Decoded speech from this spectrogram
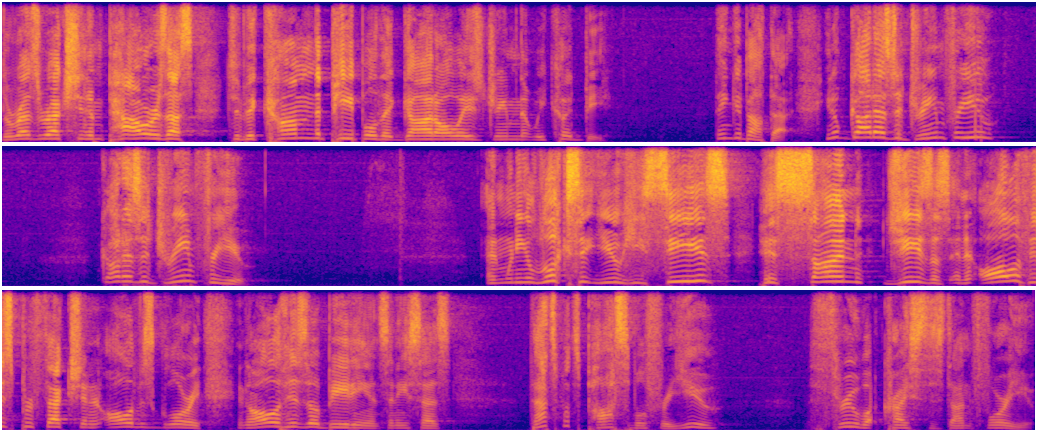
The resurrection empowers us to become the people that God always dreamed that we could be. Think about that. You know, God has a dream for you. God has a dream for you. And when he looks at you, he sees his son, Jesus, and all of his perfection and all of his glory and all of his obedience. And he says, That's what's possible for you through what Christ has done for you.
